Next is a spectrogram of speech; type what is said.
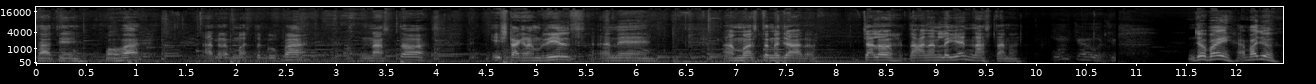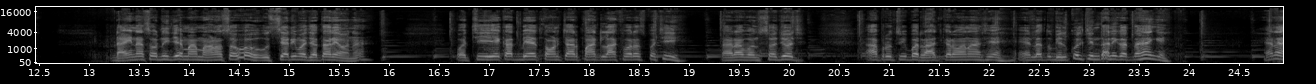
સાથે પોહા આ તરફ મસ્ત ગુફા, નાસ્તો ઇન્સ્ટાગ્રામ રીલ્સ અને આ મસ્ત નજારો. ચાલો આનંદ લઈએ નાસ્તાનો. જો ભાઈ, આ બાજુ ડાયનાસોરની જેમ આ માણસો હોય હોશિયારીમાં જતા રહેવાના. પછી એકાદ બે, ત્રણ, ચાર, પાંચ લાખ વર્ષ પછી તારા વંશજો જ આ પૃથ્વી પર રાજ કરવાના છે. એટલે તું બિલકુલ ચિંતા નહીં કરતા, હે કે? હે ને?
